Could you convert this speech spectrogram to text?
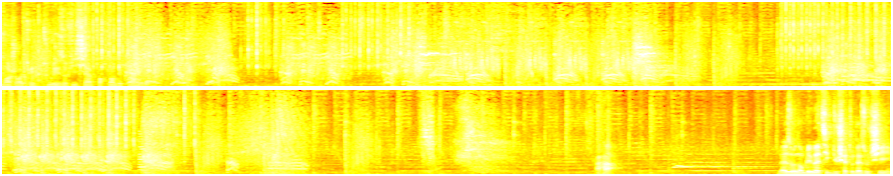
Moi j'aurais tué tous les officiers importants des plans La zone emblématique du château d'Azuchi.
